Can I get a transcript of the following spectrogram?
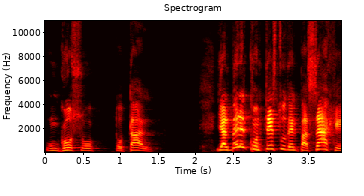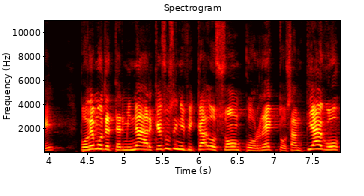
un gozo total. Y al ver el contexto del pasaje, podemos determinar que esos significados son correctos. Santiago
